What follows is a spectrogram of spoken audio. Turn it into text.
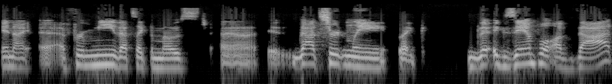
and i uh, for me that's like the most uh that's certainly like the example of that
